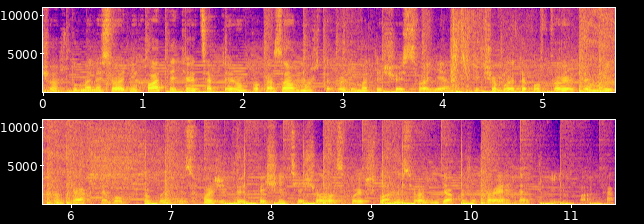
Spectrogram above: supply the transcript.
Що ж, думаю, на сьогодні хватить. Рецепти я вам показав, можете придумати щось своє. Якщо будете повторювати мої контакти або робити схожі, то відпишіться, що у вас вийшло. На сьогодні дякую за перегляд і пока.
